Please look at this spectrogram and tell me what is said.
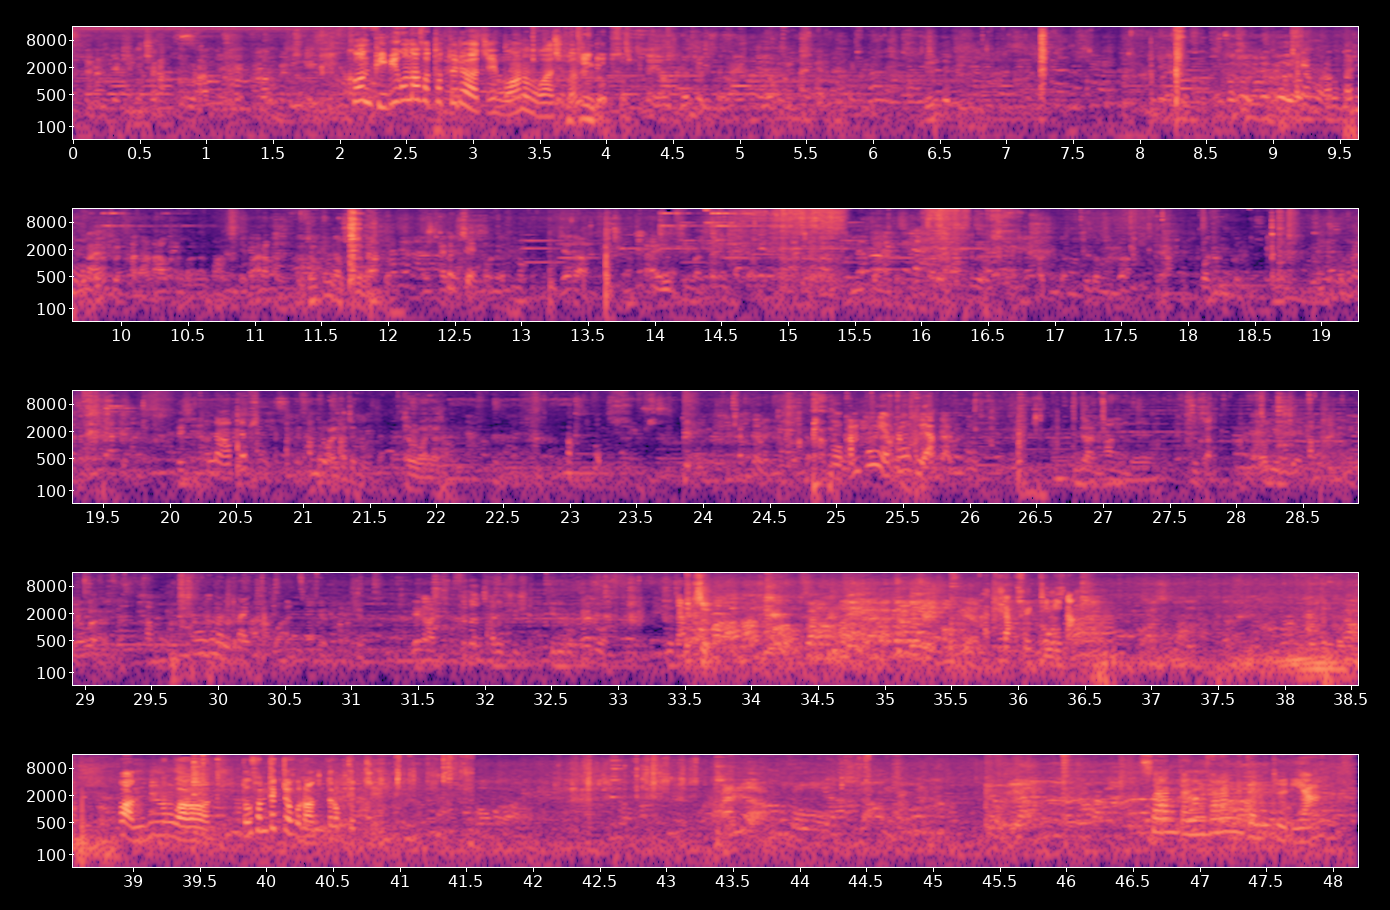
그건 비비고 나서 터뜨려야지. 뭐 하는 거야 지금? 터지는 게 없어 잘 많이 하자 뭐 깜풍이야 탕수야? 탕수는 누가 있다 내가 자리 주시 뒤로 빼고? 바지락 술팀이당 오빠 안 듣는 거야 또 선택적으로 안 들었겠지. 수한장이 사랑이 된 줄이야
